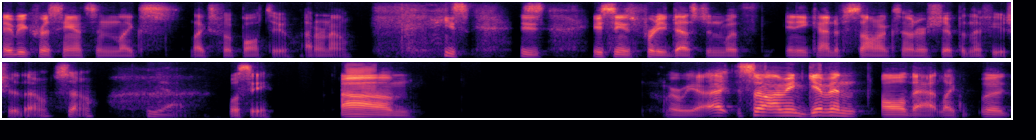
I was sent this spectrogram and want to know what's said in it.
Maybe Chris Hansen likes likes football too. I don't know. he's he's he seems pretty destined with any kind of Sonics ownership in the future though. So yeah. we'll see. Um, where are we at? So I mean, given all that, like, what,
